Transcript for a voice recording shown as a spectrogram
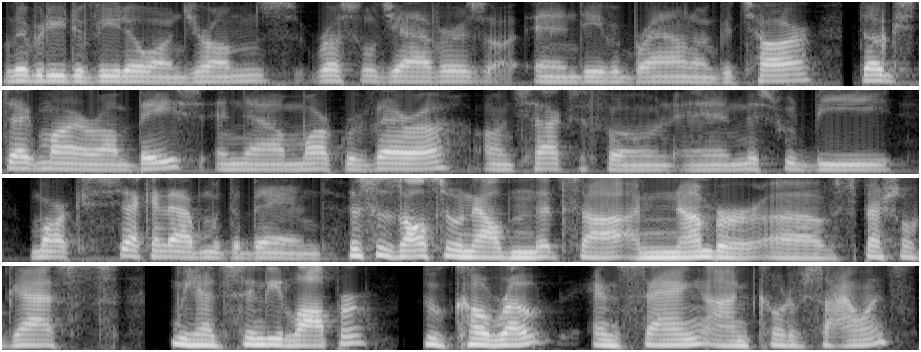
Liberty DeVito on drums, Russell Javors and David Brown on guitar, Doug Stegmeyer on bass, and now Mark Rivera on saxophone. And this would be Mark's second album with the band. This is also an album that saw a number of special guests. We had Cyndi Lauper, who co wrote and sang on Code of Silence.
